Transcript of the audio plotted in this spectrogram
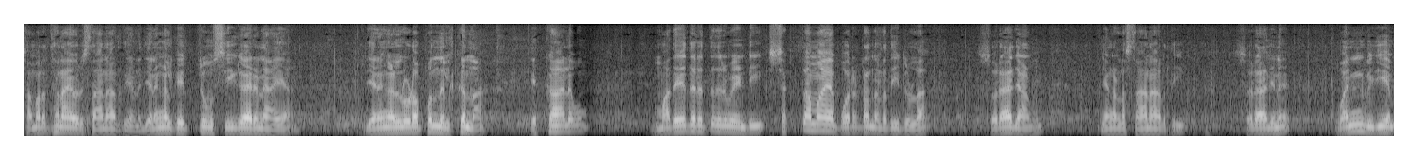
സമർത്ഥനായ ഒരു സ്ഥാനാർത്ഥിയാണ്. ജനങ്ങൾക്ക് ഏറ്റവും സ്വീകാരനായ ജനങ്ങളോടൊപ്പം നിൽക്കുന്ന എക്കാലവും മതേതരത്തിനു വേണ്ടി ശക്തമായ പോരാട്ടം നടത്തിയിട്ടുള്ള സ്വരാജാണ് ഞങ്ങളുടെ സ്ഥാനാർത്ഥി. സ്വരാജിന് വൻ വിജയം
